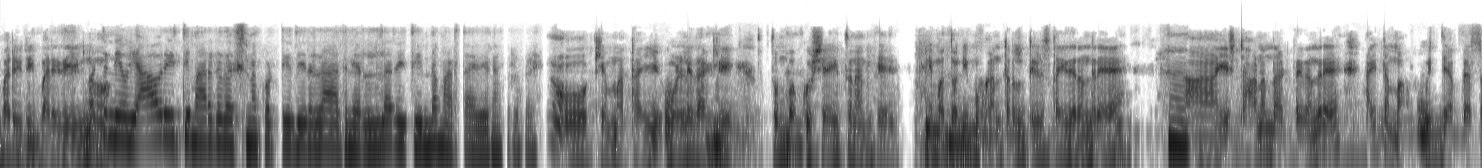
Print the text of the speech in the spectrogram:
ಬರೀರಿ ಬರೀರಿ. ಮತ್ತೆ ನೀವು ಯಾವ ರೀತಿ ಮಾರ್ಗದರ್ಶನ ಕೊಟ್ಟಿದ್ದೀರಲ್ಲ ಅದನ್ನೆಲ್ಲ ರೀತಿಯಿಂದ ಮಾಡ್ತಾ ಇದ್ದೀನಿ ಗುರುಗಳೇ? ಓಕೆ ಅಮ್ಮ ತಾಯಿ ಒಳ್ಳೇದಾಗ್ಲಿ. ತುಂಬಾ ಖುಷಿ ಆಯ್ತು ನನಗೆ. ನಿಮ್ಮ ಧ್ವನಿ ಮುಖಾಂತರ ತಿಳಿಸ್ತಾ ಆ ಎಷ್ಟು ಆನಂದ ಆಗ್ತಾ ಇದೆ ಅಂದ್ರೆ ಆಯ್ತಮ್ಮ ವಿದ್ಯಾಭ್ಯಾಸ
